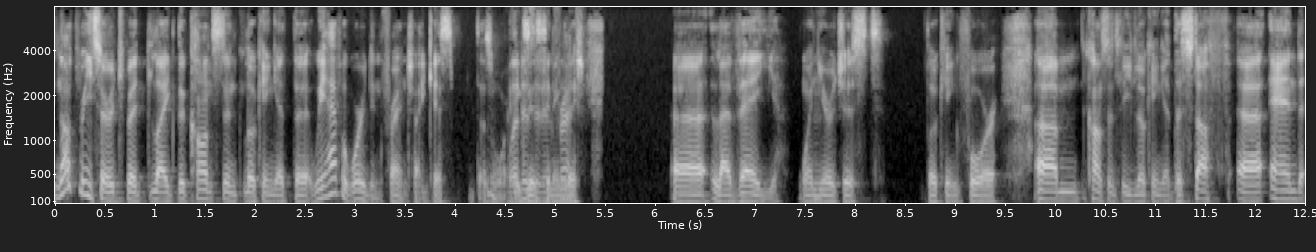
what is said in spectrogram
not research, but like the constant looking at the. We have a word in French, I guess it doesn't work. What is exist it in English. Uh, la veille, when you're just looking for, um, constantly looking at the stuff, uh, and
